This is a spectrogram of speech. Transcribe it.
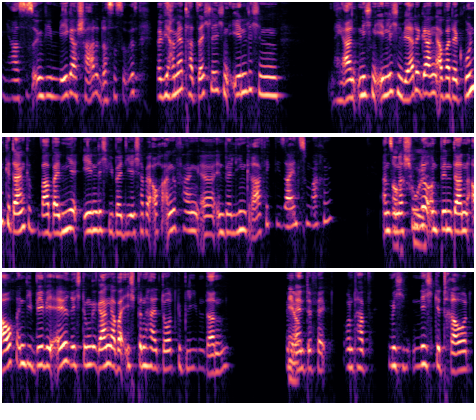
Ja, es ist irgendwie mega schade, dass das so ist, weil wir haben ja tatsächlich einen ähnlichen naja, nicht einen ähnlichen Werdegang, aber der Grundgedanke war bei mir ähnlich wie bei dir. Ich habe ja auch angefangen, äh, in Berlin Grafikdesign zu machen an so einer Ach, Schule und bin dann auch in die BWL-Richtung gegangen, aber ich bin halt dort geblieben dann im ja. Endeffekt und habe mich nicht getraut,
